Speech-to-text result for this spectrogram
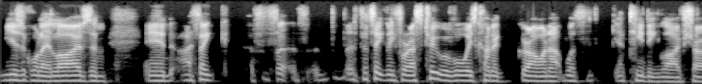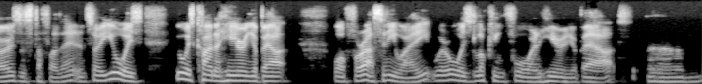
music all our lives and and I think for, particularly for us too, we've always kind of grown up with attending live shows and stuff like that, and so you always you always kind of hearing about. Well, for us anyway, we're always looking for and hearing about um,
